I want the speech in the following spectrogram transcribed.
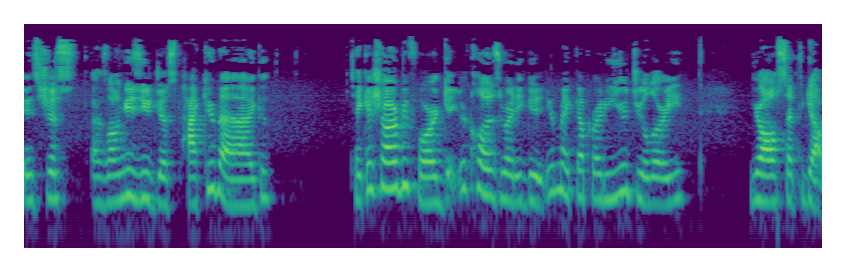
it's just as long as you just pack your bag, take a shower before, get your clothes ready, get your makeup ready, your jewelry, you're all set to go.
